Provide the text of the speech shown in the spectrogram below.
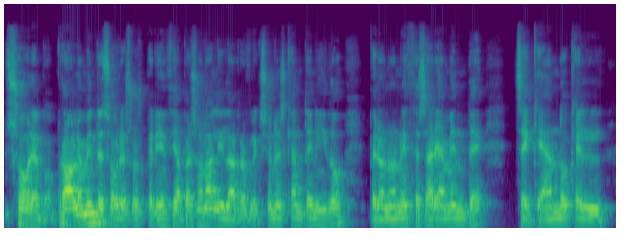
sobre, probablemente sobre su experiencia personal y las reflexiones que han tenido, pero no necesariamente chequeando que el,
